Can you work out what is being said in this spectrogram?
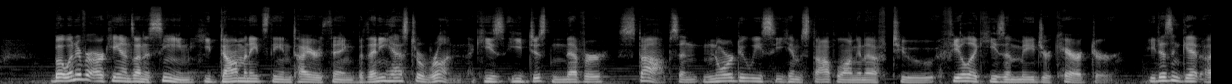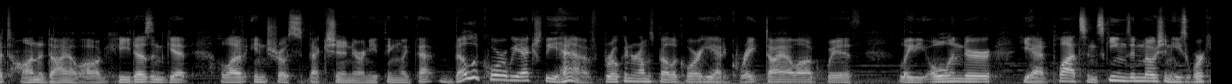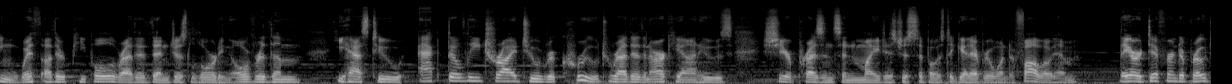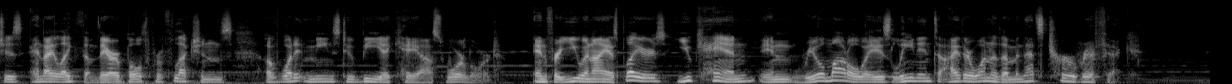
But whenever Archaon's on a scene, he dominates the entire thing, but then he has to run. Like he's he just never stops, and nor do we see him stop long enough to feel like he's a major character he doesn't get a ton of dialogue. He doesn't get a lot of introspection or anything like that. Be'lakor we actually have. Broken Realms Be'lakor, he had great dialogue with Lady Olynder. He had plots and schemes in motion. He's working with other people rather than just lording over them. He has to actively try to recruit rather than Archaon, whose sheer presence and might is just supposed to get everyone to follow him. They are different approaches, and I like them. They are both reflections of what it means to be a Chaos Warlord. And for you and I as players, you can, in real model ways, lean into either one of them, and that's terrific.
